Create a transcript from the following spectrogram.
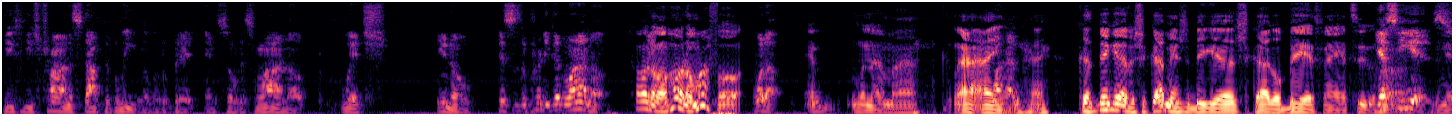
he's he's trying to stop the bleeding a little bit, and so this lineup, which you know, this is a pretty good lineup. Hold on, hold on, my fault. What up? And well, not mine. I, I ain't. Cause Big L, Chicago, I mentioned Big L, Chicago Bears fan too. Yes, huh? he is. Yeah,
